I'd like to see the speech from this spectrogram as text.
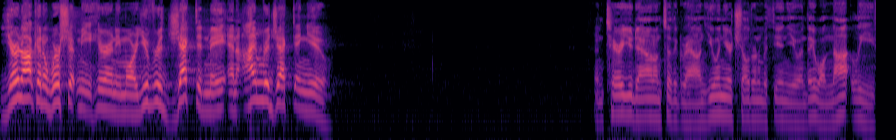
you're not going to worship me here anymore. You've rejected me and I'm rejecting you. And tear you down onto the ground, you and your children within you, and they will not leave.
